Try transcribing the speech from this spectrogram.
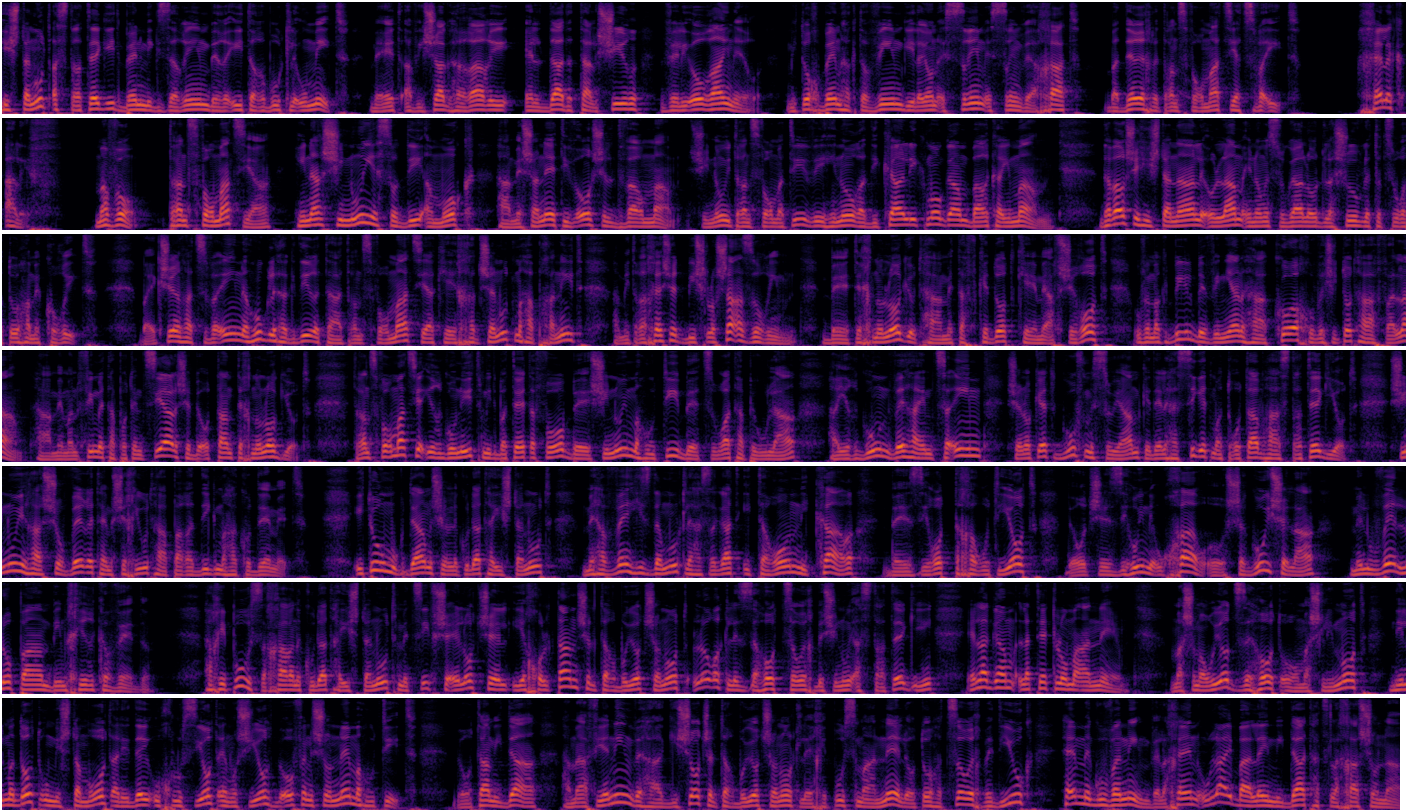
השתנות אסטרטגית בין מגזרים בראי תרבות לאומית, מאת אבישג הררי, אלדד טל שיר וליאור ריינר, מתוך בין הכתבים גיליון 2021, בדרך לטרנספורמציה צבאית. חלק א' מבוא טרנספורמציה הינה שינוי יסודי עמוק המשנה טבעו של דבר מה. שינוי טרנספורמטיבי הינו רדיקלי כמו גם בר קיימא. דבר שהשתנה לעולם אינו מסוגל עוד לשוב לתצורתו המקורית. בהקשר הצבאי נהוג להגדיר את הטרנספורמציה כחדשנות מהפכנית המתרחשת בשלושה אזורים, בטכנולוגיות המתפקדות כמאפשרות, ובמקביל בבניין הכוח ובשיטות ההפעלה, הממנפים את הפוטנציאל שבאותן טכנולוגיות. טרנספורמציה ארגונית מתבטאת אפוא בשינוי מהותי בצורת הפעולה, הארגון והאמצעים שנוקט גוף מסוים כדי להשיג את מטרותיו האסטרטגיות, שינוי השובר את המשכיות הפרדיגמה הקודמת. איתור מוקדם של נקודת ההשתנות מהווה הזדמנות להשגת יתרון ניכר בזירות תחרותיות, בעוד שזיהוי מאוחר או שגוי שלה מלווה לא פעם במחיר כבד. החיפוש אחר נקודת ההשתנות מציף שאלות של יכולתן של תרבויות שונות לא רק לזהות צורך בשינוי אסטרטגי, אלא גם לתת לו מענה. משמעויות זהות או משלימות נלמדות ומשתמרות על ידי אוכלוסיות אנושיות באופן שונה מהותית. באותה מידה, המאפיינים והגישות של תרבויות שונות לחיפוש מענה לאותו הצורך בדיוק הם מגוונים ולכן אולי בעלי מידת הצלחה שונה.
